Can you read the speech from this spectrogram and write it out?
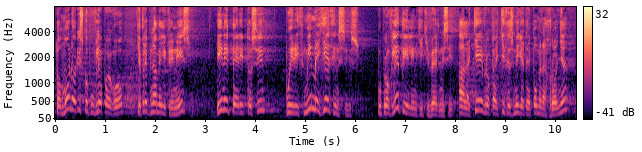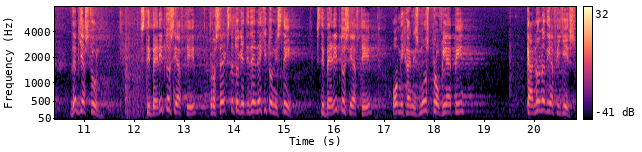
Το μόνο ρίσκο που βλέπω εγώ, και πρέπει να είμαι ειλικρινής, είναι η περίπτωση που οι ρυθμοί μεγέθυνσης που προβλέπει η ελληνική κυβέρνηση αλλά και οι ευρωπαϊκοί θεσμοί για τα επόμενα χρόνια δεν πιαστούν. Στην περίπτωση αυτή, προσέξτε το γιατί δεν έχει τονιστεί, στην περίπτωση αυτή ο μηχανισμός προβλέπει κανόνα διαφυγής.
